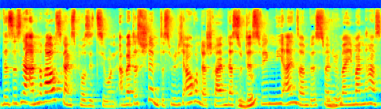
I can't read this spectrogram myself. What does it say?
das ist eine andere Ausgangsposition. Aber das stimmt, das würde ich auch unterschreiben, dass du mhm. deswegen nie einsam bist, weil mhm. du immer jemanden hast.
